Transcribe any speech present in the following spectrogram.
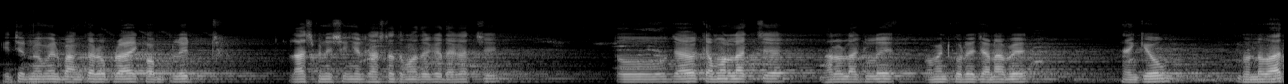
কিচেন রুমের বাংকারও প্রায় কমপ্লিট লাস্ট ফিনিশিংয়ের কাজটা তোমাদেরকে দেখাচ্ছি। তো যাই হোক, কেমন লাগছে? ভালো লাগলে কমেন্ট করে জানাবে। থ্যাংক ইউ ধন্যবাদ।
